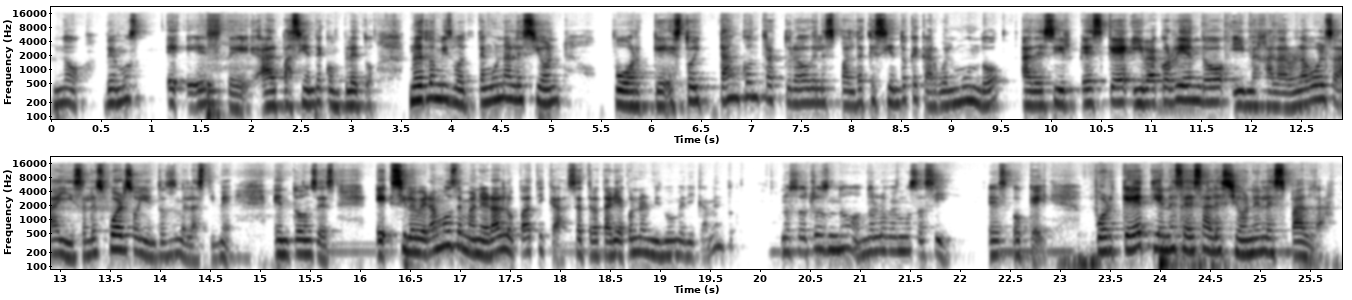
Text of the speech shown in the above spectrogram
No, vemos este, al paciente completo. No es lo mismo, tengo una lesión porque estoy tan contracturado de la espalda que siento que cargo el mundo a decir, es que iba corriendo y me jalaron la bolsa y hice el esfuerzo y entonces me lastimé. Entonces, eh, si lo viéramos de manera alopática, se trataría con el mismo medicamento. Nosotros no, no lo vemos así. Es, ok, ¿por qué tienes esa lesión en la espalda?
